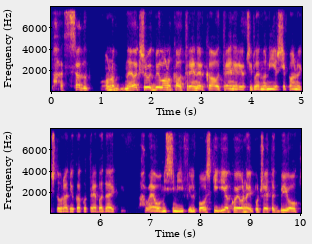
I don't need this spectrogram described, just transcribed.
Pa sad, ono, najlakše uvijek bilo ono kao trener, kao trener i očigledno nije Šjepanović to uradio kako treba, daj, ali evo, mislim i Filipovski, iako je onaj početak bio ok,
